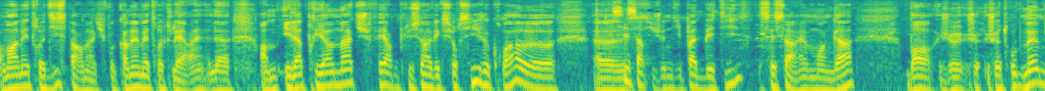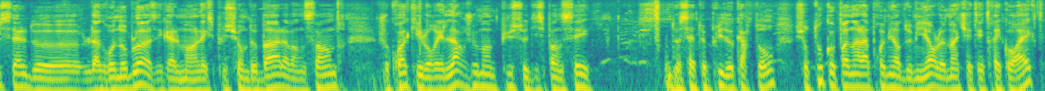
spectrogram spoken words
On va en mettre 10 par match. Il faut quand même être clair. Hein. Il a pris un match ferme plus un avec sursis, je crois. Euh, euh, si je ne dis pas de bêtises, c'est ça, hein, Mwanga. Bon, je, je, je, trouve même celle de la Grenobloise également, l'expulsion de balle avant-centre. Je crois qu'il aurait largement pu se dispenser de cette pluie de cartons, surtout que pendant la première demi-heure, le match était très correct.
